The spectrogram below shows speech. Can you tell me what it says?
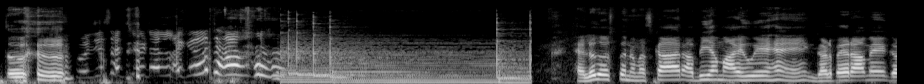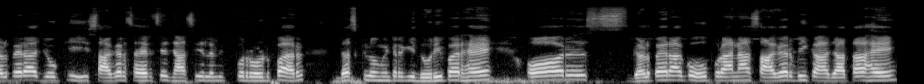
तो मुझे सच में डर लग रहा था। हेलो दोस्तों नमस्कार। अभी हम आए हुए हैं गढ़पेरा में। गढ़पेरा जो कि सागर शहर से झांसी ललितपुर रोड पर 10 किलोमीटर की दूरी पर है और गढ़पेरा को पुराना सागर भी कहा जाता है।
